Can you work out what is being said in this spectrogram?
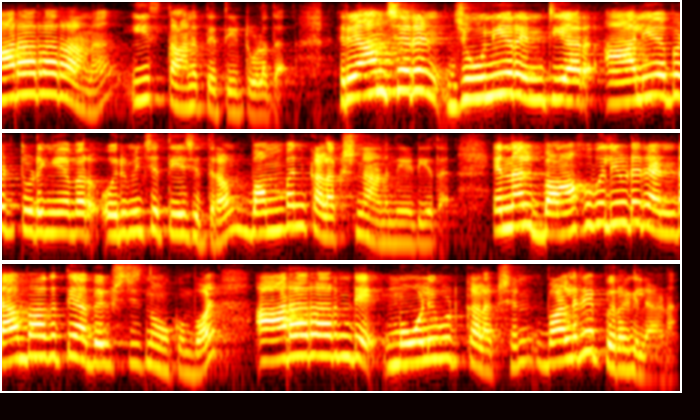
ആർ ആർ ആർ ആണ് ഈ സ്ഥാനത്തെത്തിയിട്ടുള്ളത്. Ram Charan junior N T R Alia Bhatt തുടങ്ങിയവർ ഒരുമിച്ചെത്തിയ ചിത്രം വമ്പൻ കളക്ഷനാണ് നേടിയത്. എന്നാൽ ബാഹുബലിയുടെ രണ്ടാം ഭാഗത്തെ അപേക്ഷിച്ച് നോക്കുമ്പോൾ ആർ ആർ ആറിന്റെ മോളിവുഡ് കളക്ഷൻ വളരെ പിറകിലാണ്.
